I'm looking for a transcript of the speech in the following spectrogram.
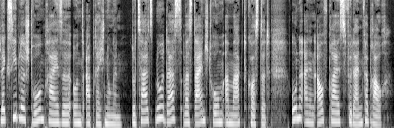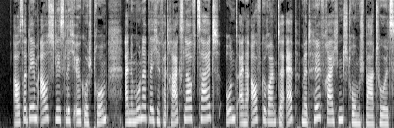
Flexible Strompreise und Abrechnungen. Du zahlst nur das, was dein Strom am Markt kostet, ohne einen Aufpreis für deinen Verbrauch. Außerdem ausschließlich Ökostrom, eine monatliche Vertragslaufzeit und eine aufgeräumte App mit hilfreichen Stromspartools.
